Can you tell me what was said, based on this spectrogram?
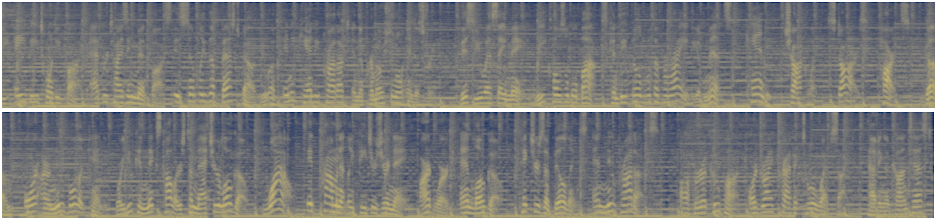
The AB25 Advertising Mint Box is simply the best value of any candy product in the promotional industry. This USA-made, reclosable box can be filled with a variety of mints, candy, chocolate, stars, hearts, gum, or our new bullet candy where you can mix colors to match your logo. Wow! It prominently features your name, artwork, and logo, pictures of buildings, and new products. Offer a coupon or drive traffic to a website. Having a contest?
